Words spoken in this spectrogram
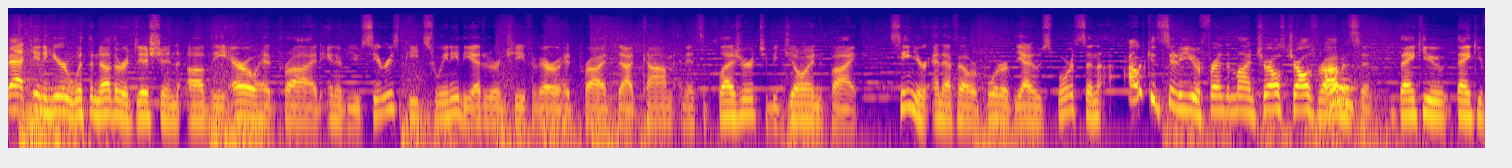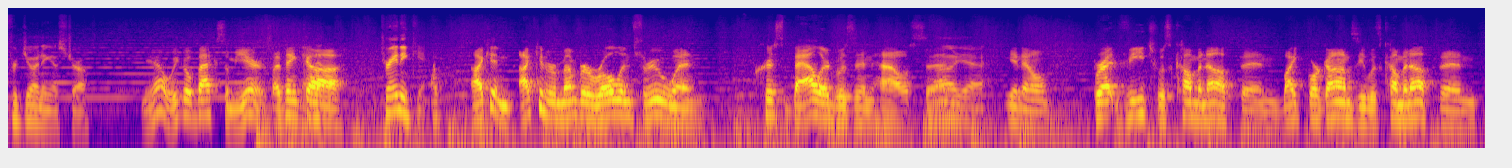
Back in here with another edition of the Arrowhead Pride interview series. Pete Sweeney, the editor in chief of arrowheadpride.com. And it's a pleasure to be joined by senior NFL reporter of Yahoo Sports. And I would consider you a friend of mine, Charles Charles Robinson. Oh. Thank you. Thank you for joining us, Charles. Yeah, we go back some years. I think uh, training camp. I can I can remember rolling through when Chris Ballard was in house. And, oh yeah. You know, Brett Veach was coming up and Mike Borgonzi was coming up and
